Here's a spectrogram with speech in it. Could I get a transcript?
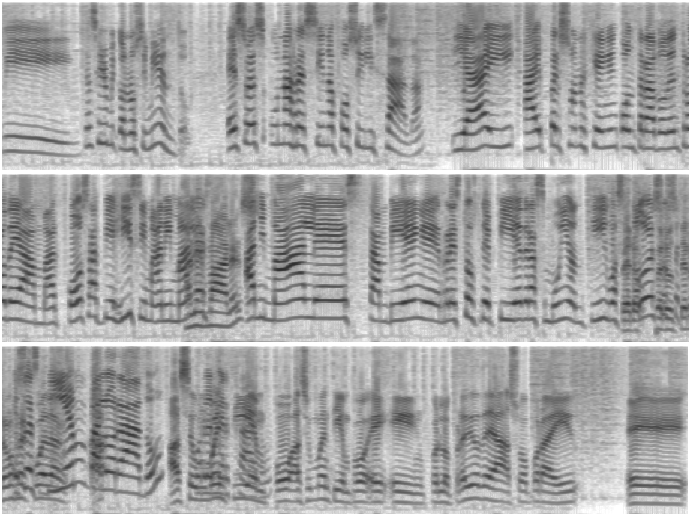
mi, qué sé yo, mi conocimiento. Eso es una resina fosilizada y ahí hay personas que han encontrado dentro de ámbar cosas viejísimas, animales, Animales. animales, también eh, restos de piedras muy antiguas. Pero- todo eso, pero se- usted no eso es recuerda- bien ah, valorado. hace un buen mercado. tiempo, hace un buen tiempo, eh, en- por los predios de Asua, por ahí, eh,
